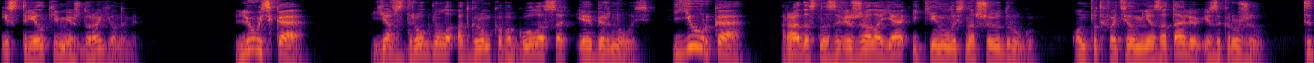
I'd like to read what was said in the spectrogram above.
и стрелки между районами. «Люська!» Я вздрогнула от громкого голоса и обернулась. «Юрка!» Радостно завизжала я и кинулась на шею другу. Он подхватил меня за талию и закружил. «Ты,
